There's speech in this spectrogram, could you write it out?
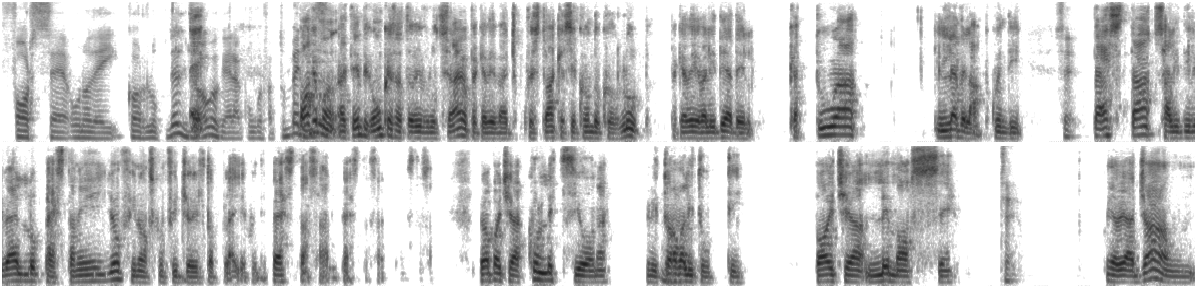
forse uno dei core loop del eh, gioco, eh, che era comunque fatto benissimo. Pokémon ai tempi comunque è stato rivoluzionario perché aveva questo anche secondo core loop, perché aveva l'idea del cattura il level up, quindi sì. pesta, sali di livello, pesta meglio fino a sconfiggere il top player, quindi pesta, sali, pesta, sali, pesta, sali. Però poi c'era collezione, quindi trovali tutti poi c'era le mosse. Sì. Quindi aveva già un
